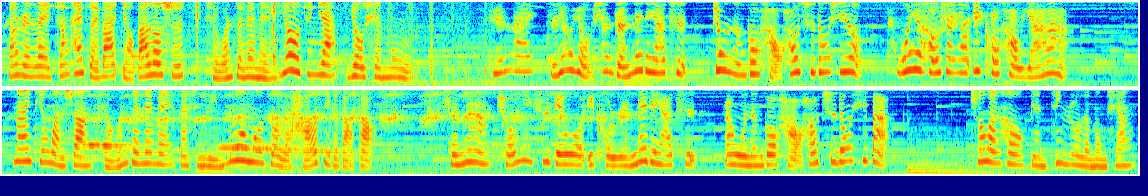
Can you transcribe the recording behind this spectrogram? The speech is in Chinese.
当人类张开嘴巴咬芭乐时，小弯嘴妹妹又惊讶又羡慕。原来只要有像人类的牙齿，就能够好好吃东西了。我也好想要一口好牙啊！那一天晚上，小弯嘴妹妹在心里默默做了好几个祷告：神啊，求你赐给我一口人类的牙齿，让我能够好好吃东西吧。说完后，便进入了梦乡。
